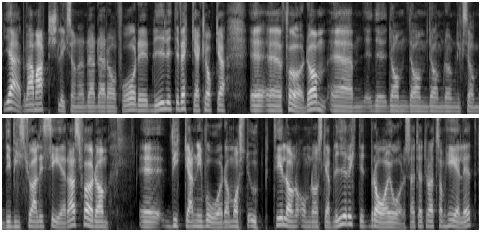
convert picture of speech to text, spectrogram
jävla match liksom där, där de får, det blir lite väckarklocka eh, eh, för dem. Eh, de, de, de, de, de liksom, det visualiseras för dem eh, vilka nivåer de måste upp till om, om de ska bli riktigt bra i år. Så att jag tror att som helhet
